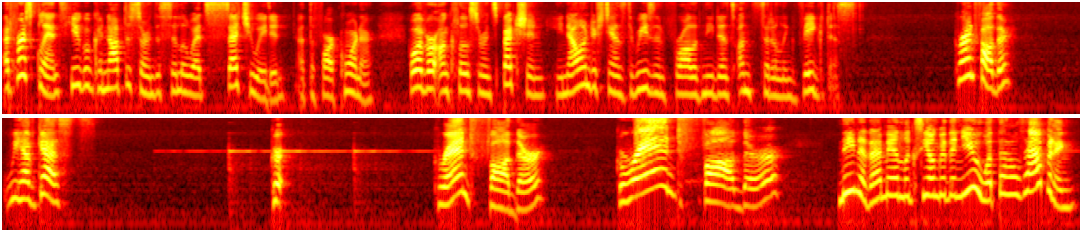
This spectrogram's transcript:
At first glance, Hugo could not discern the silhouettes situated at the far corner. However, on closer inspection, he now understands the reason for all of Nina's unsettling vagueness. Grandfather, we have guests. Gr- Grandfather? Grandfather? Nina, that man looks younger than you. What the hell's happening?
